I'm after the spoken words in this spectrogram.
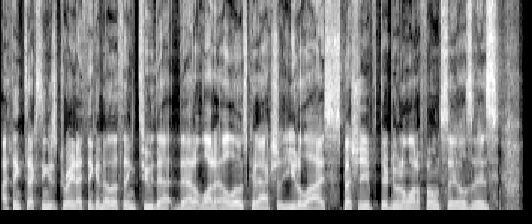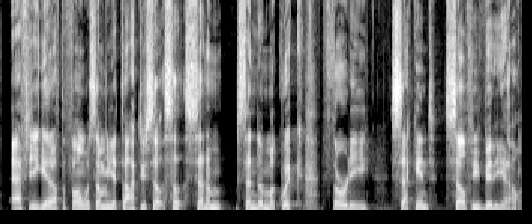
I think texting is great. I think another thing too that that a lot of LOs could actually utilize, especially if they're doing a lot of phone sales, is after you get off the phone with someone you talk to, so, so send them send them a quick thirty second selfie video.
